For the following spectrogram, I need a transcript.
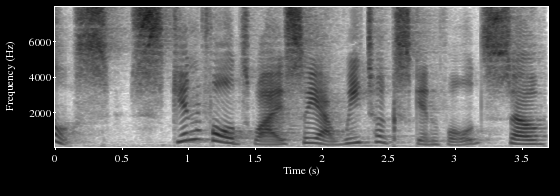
else? Skin folds wise, so yeah, we took skin folds. So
